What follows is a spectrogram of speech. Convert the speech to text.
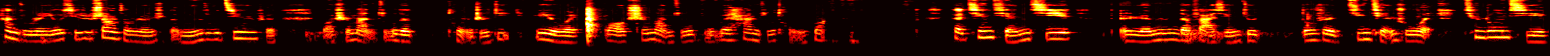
汉族人，尤其是上层人士的民族精神，保持满族的统治地地位，保持满族不被汉族同化。在清前期，人们的发型就都是金钱鼠尾；清中期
